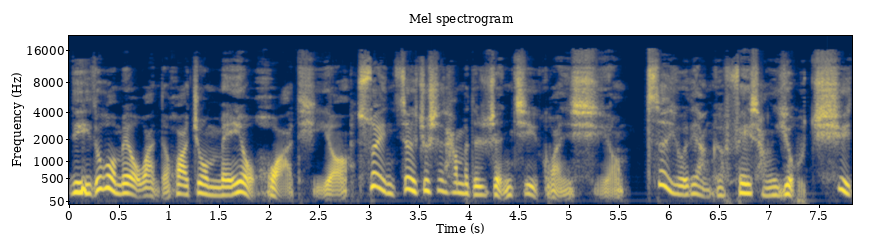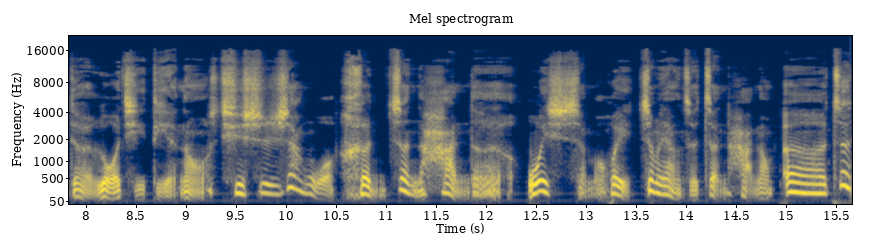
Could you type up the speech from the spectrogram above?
你如果没有玩的话，就没有话题哦，所以这个就是他们的人际关系哦。这有两个非常有趣的逻辑点哦，其实让我很震撼的。为什么会这么样子震撼哦？呃，这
